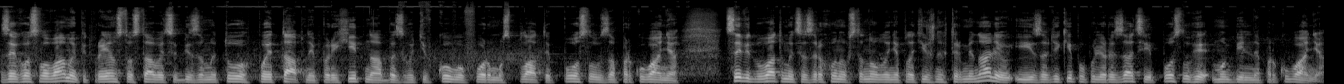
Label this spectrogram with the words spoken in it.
За його словами, підприємство ставить собі за мету поетапний перехід на безготівкову форму сплати послуг за паркування. Це відбуватиметься за рахунок встановлення платіжних терміналів і завдяки популяризації послуги мобільне паркування.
